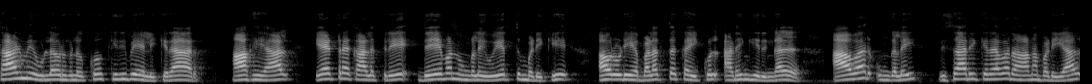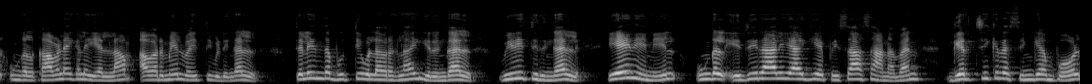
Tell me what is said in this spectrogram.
தாழ்மை உள்ளவர்களுக்கோ கிருபை அளிக்கிறார். ஆகையால் ஏற்ற காலத்திலே தேவன் உங்களை உயர்த்தும்படிக்கு அவருடைய பலத்த கைக்குள் அடங்கியிருங்கள். அவர் உங்களை விசாரிக்கிறவர் ஆனபடியால் உங்கள் கவலைகளை எல்லாம் அவர் மேல் வைத்து விடுங்கள் தெளிந்த புத்தி உள்ளவர்களாய் இருங்கள் விழித்திருங்கள். ஏனெனில் உங்கள் எதிராளியாகிய பிசாசானவன் கெர்ச்சிக்கிற சிங்கம் போல்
